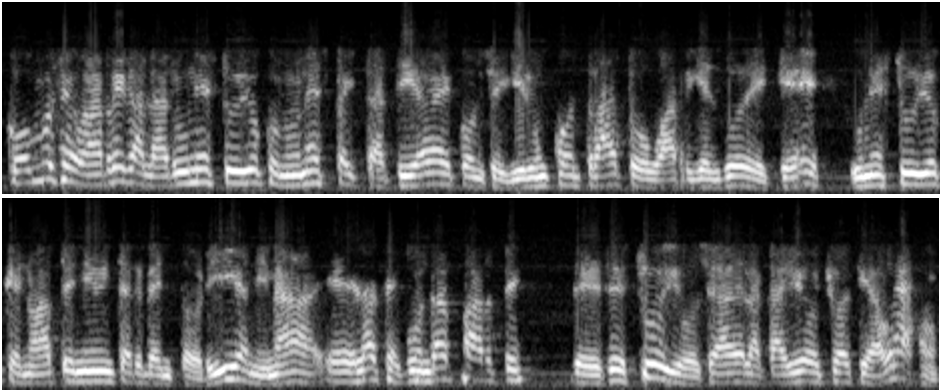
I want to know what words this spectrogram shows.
¿cómo se va a regalar un estudio con una expectativa de conseguir un contrato o a riesgo de qué? Un estudio que no ha tenido interventoría ni nada. Es la segunda parte de ese estudio, o sea, de la calle 8 hacia abajo.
